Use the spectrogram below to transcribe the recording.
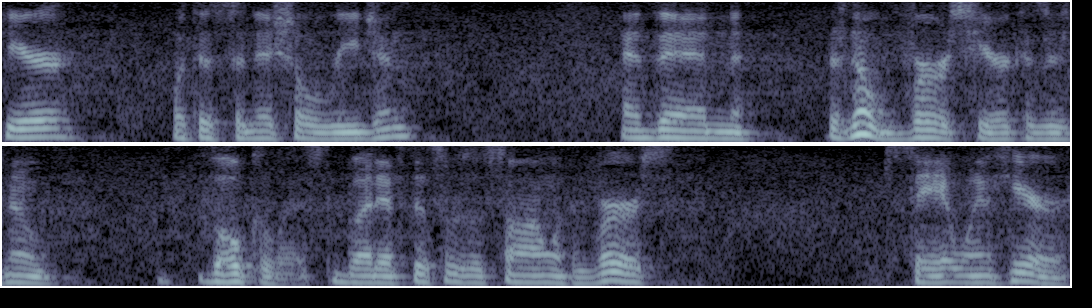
here with this initial region. And then there's no verse here because there's no vocalist. But if this was a song with a verse, say it went here,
